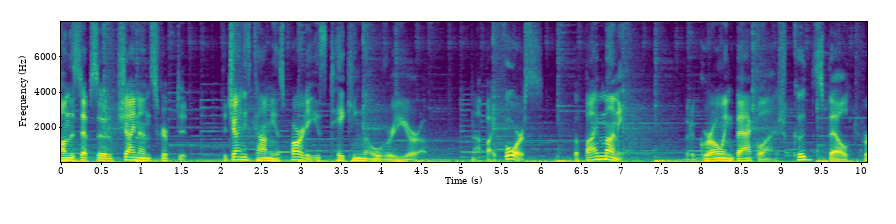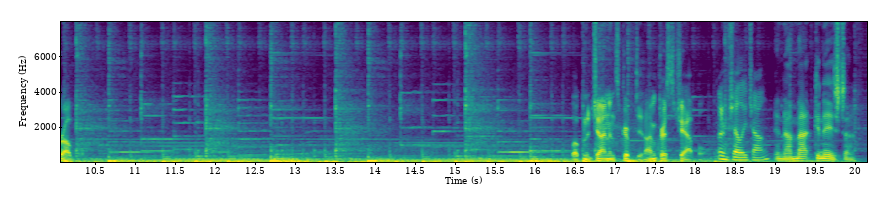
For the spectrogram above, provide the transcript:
On this episode of China Unscripted, the Chinese Communist Party is taking over Europe. Not by force, but by money. But a growing backlash could spell trouble. Welcome to China Unscripted. I'm Chris Chappell. I'm Shelley Zhang. And I'm Matt Gnaizda.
